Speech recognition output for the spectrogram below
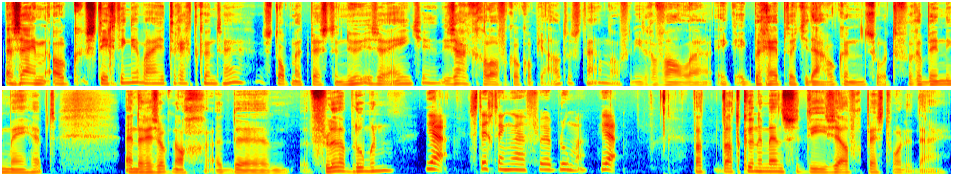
Er zijn ook stichtingen waar je terecht kunt. Hè? Stop met pesten nu is er eentje. Die zag ik geloof ik ook op je auto staan. Of in ieder geval, uh, ik, ik begreep dat je daar ook een soort verbinding mee hebt. En er is ook nog de Fleurbloemen. Ja, Stichting uh, Fleurbloemen, ja. Wat, wat kunnen mensen die zelf gepest worden daar?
